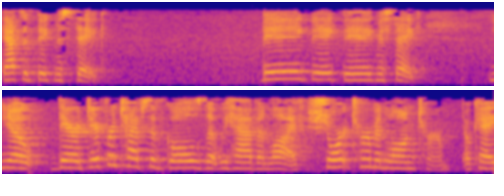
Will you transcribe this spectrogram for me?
That's a big mistake. Big, big, big mistake. You know, there are different types of goals that we have in life short term and long term, okay?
